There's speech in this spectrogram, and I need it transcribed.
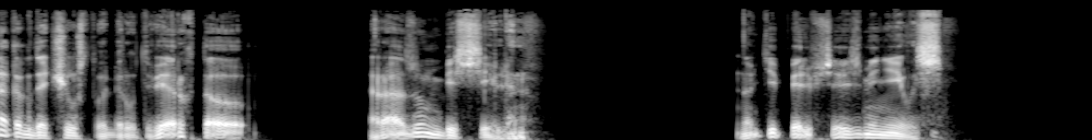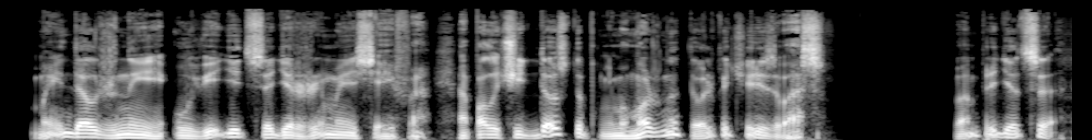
а когда чувства берут верх, то разум бессилен. Но теперь все изменилось. Мы должны увидеть содержимое сейфа, а получить доступ к нему можно только через вас. Вам придется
